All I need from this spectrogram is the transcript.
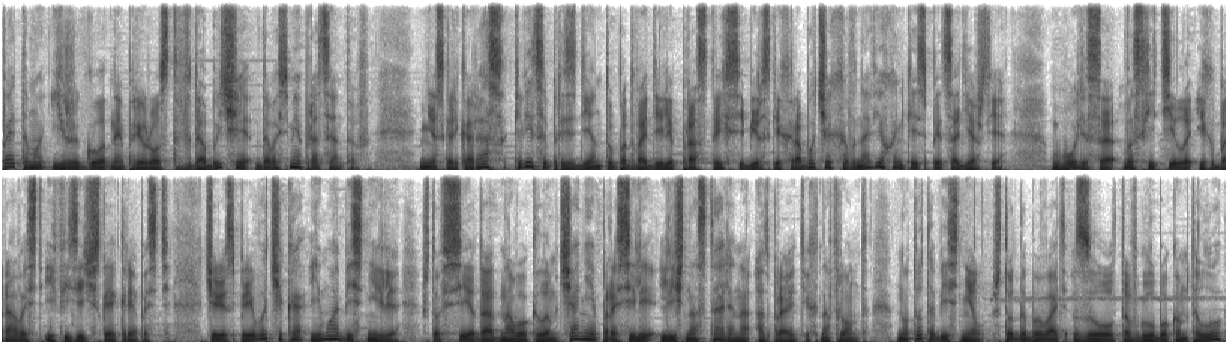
поэтому ежегодный прирост в добыче до 8%. Несколько раз к вице-президенту подводили простых сибирских рабочих в навехонькой спецодежде. Уоллиса восхитила их бравость и физическая крепость. Через переводчика ему объяснили, что все до одного колымчане просили лично Сталина отправить их на фронт. Но тот объяснил, что добывать золото в глубоком тылу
